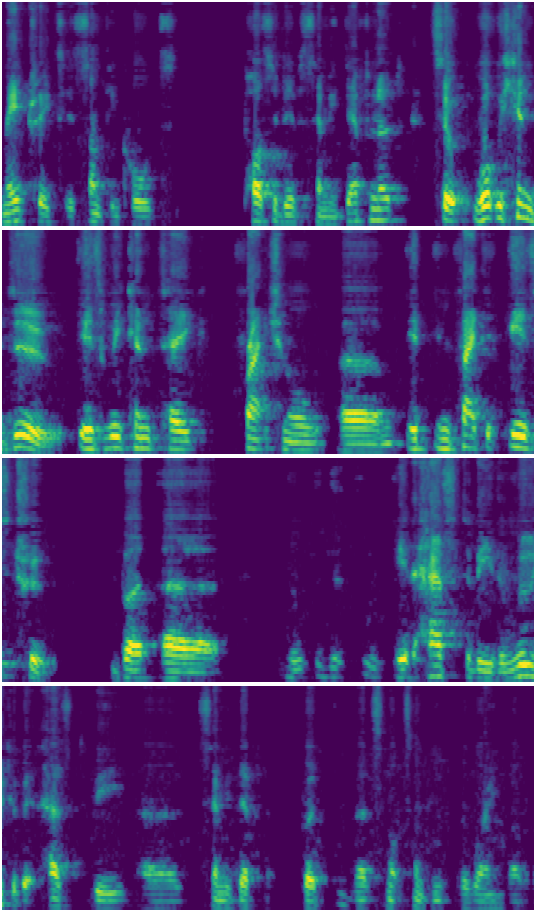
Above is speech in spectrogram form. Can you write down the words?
matrix is something called positive semi-definite, so what we can do is we can take fractional, um, it, in fact it is true, but uh, it has to be, the root of it has to be uh, semi-definite but that's not something that we're worrying about.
